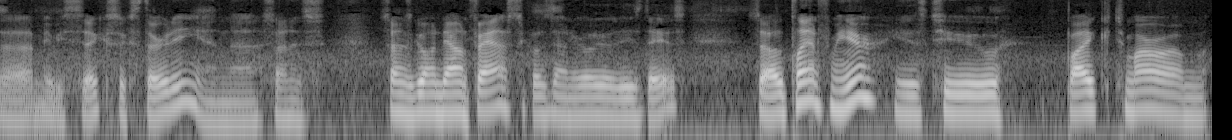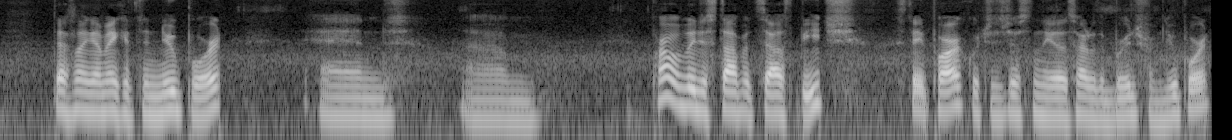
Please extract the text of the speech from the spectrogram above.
uh, maybe six six thirty, and the sun is sun's going down fast. It goes down earlier these days. So the plan from here is to bike tomorrow. I'm definitely gonna make it to Newport, and um, probably just stop at South Beach State Park, which is just on the other side of the bridge from Newport,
